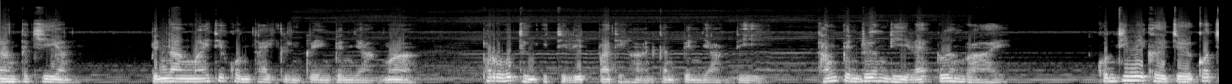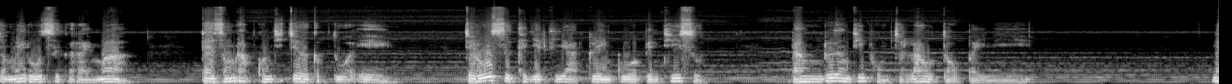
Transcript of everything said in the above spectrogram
นางตะเคียน เป็นนางไม้ที่คนไทยกลิ่นเกรงเป็นอย่างมาก เพราะรู้ถึงอิทธิฤทธิปาฏิหาริย์กันเป็นอย่างดี ทั้งเป็นเรื่องดีและเรื่องร้าย คนที่ไม่เคยเจอก็จะไม่รู้สึกอะไรมาก แต่สำหรับคนที่เจอกับตัวเอง จะรู้สึกขยดขยาดเกรงกลัวเป็นที่สุด ดังเรื่องที่ผมจะเล่าต่อไปนี้ ใน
